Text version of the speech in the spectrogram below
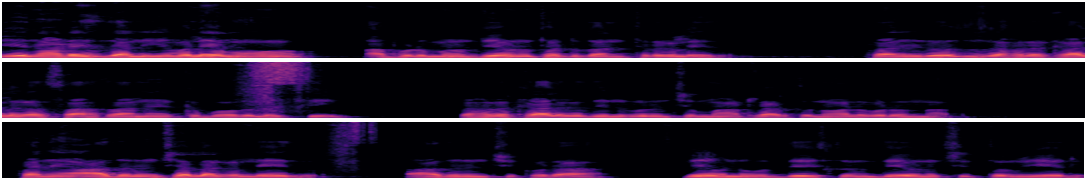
ఏనాడైతే దాన్ని ఇవ్వలేమో అప్పుడు మనం దేవుని తట్టు దాన్ని తిరగలేదు. కానీ ఈరోజు రకరకాలుగా సాతాన యొక్క బోధలు వచ్చి రకరకాలుగా దీని గురించి మాట్లాడుతున్న వాళ్ళు కూడా ఉన్నారు. కానీ ఆది నుంచి అలాగ లేదు. ఆది నుంచి కూడా దేవుని ఉద్దేశం దేవుని చిత్తం ఏరు.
